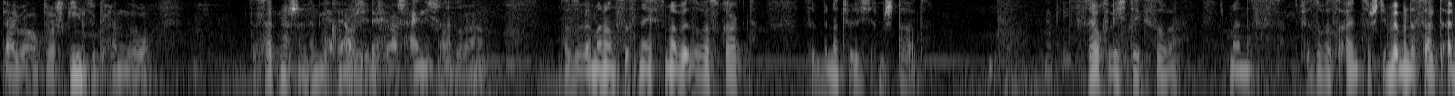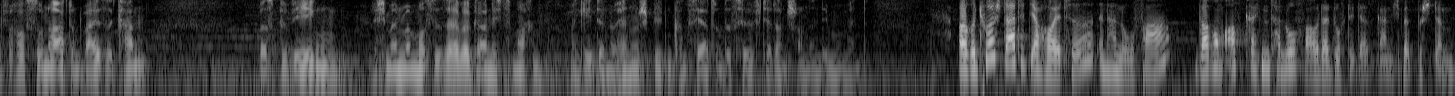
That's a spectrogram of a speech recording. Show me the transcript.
da überhaupt überspielen zu können. So. Das hätten wir schon hinbekommen, Ja, auf jeden ja, Fall. wahrscheinlich schon so, ja. Also wenn man uns das nächste Mal bei sowas fragt, sind wir natürlich am Start. Das ist ja auch wichtig, so. Ich meine, das für sowas einzustehen. Wenn man das halt einfach auf so eine Art und Weise kann, was bewegen, ich meine, man muss ja selber gar nichts machen. Man geht ja nur hin und spielt ein Konzert und das hilft ja dann schon in dem Moment. Eure Tour startet ja heute in Hannover. Warum ausgerechnet Hannover oder durftet ihr das gar nicht mitbestimmen?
